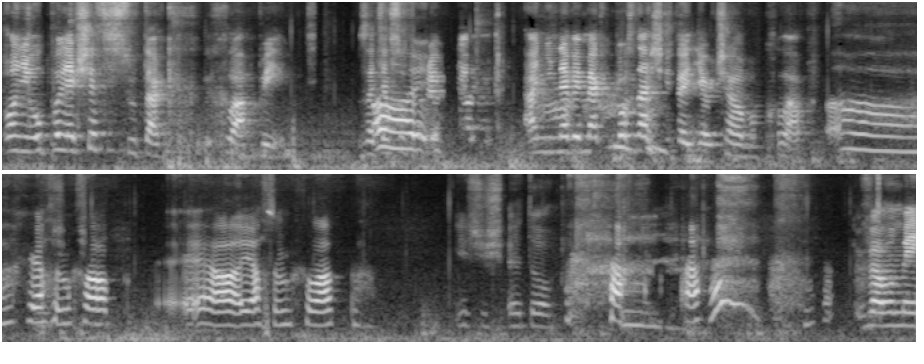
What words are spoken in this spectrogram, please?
oni úplně všetci jsou tak chlapi. Zatím Aj. jsem ani nevím, jak poznáš, či to je děvče alebo chlap. Uh, já jsem chlap. Já, já jsem chlap. Ježiš, Edo. Velmi...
